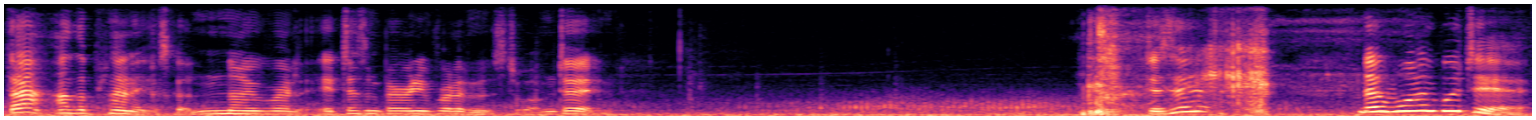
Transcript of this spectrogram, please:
That other planet has got no rele- it doesn't bear any relevance to what I'm doing. Does it? No, why would it?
